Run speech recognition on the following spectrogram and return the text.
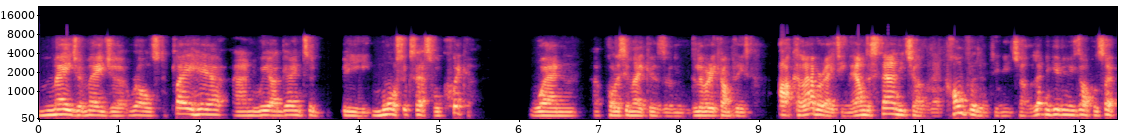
major, major roles to play here, and we are going to be more successful quicker when uh, policymakers and delivery companies are collaborating. They understand each other, they're confident in each other. Let me give you an example. So,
